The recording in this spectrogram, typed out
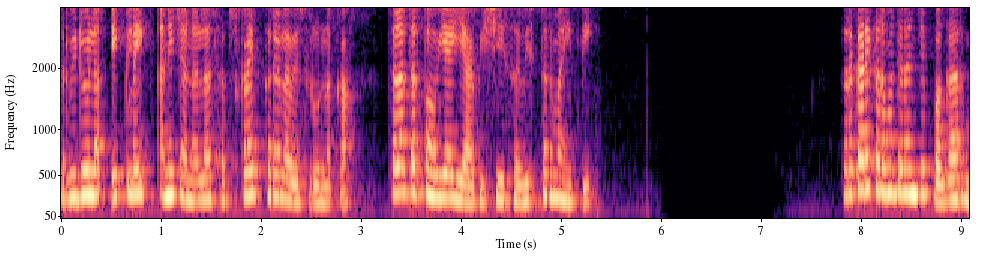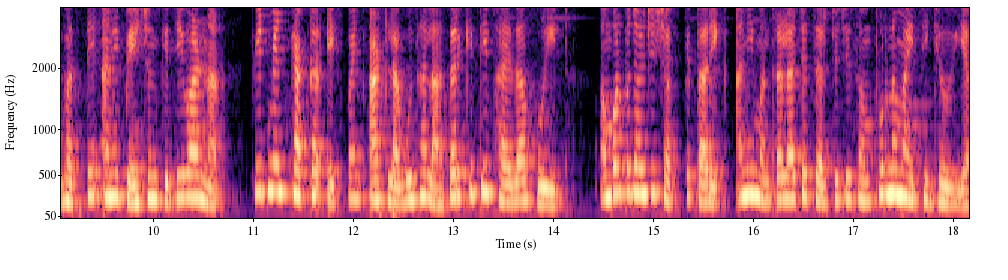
तर व्हिडिओला एक लाईक आणि चॅनलला सबस्क्राईब करायला विसरू नका. चला तर पाहूया याविषयी सविस्तर माहिती. सरकारी कर्मचाऱ्यांचे पगार भत्ते आणि पेन्शन किती वाढणार? फिटमेंट फॅक्टर एक पॉईंट आठ लागू झाला तर किती फायदा होईल? अंमलबजावणीची शक्य तारीख आणि मंत्रालयाच्या चर्चेची संपूर्ण माहिती घेऊया.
